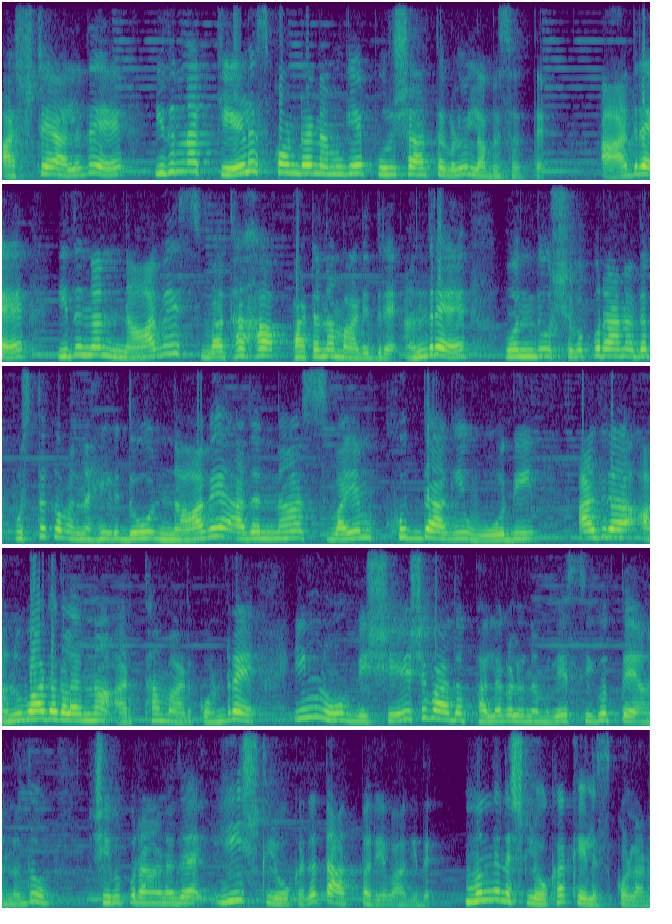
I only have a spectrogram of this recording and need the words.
ಅಷ್ಟೇ ಅಲ್ಲದೆ, ಇದನ್ನು ಕೇಳಿಸ್ಕೊಂಡ್ರೆ ನಮಗೆ ಪುರುಷಾರ್ಥಗಳು ಲಭಿಸುತ್ತೆ. ಆದರೆ, ಇದನ್ನು ನಾವೇ ಸ್ವತಃ ಪಠನ ಮಾಡಿದರೆ, ಅಂದರೆ ಒಂದು ಶಿವಪುರಾಣದ ಪುಸ್ತಕವನ್ನು ಹಿಡಿದು ನಾವೇ ಅದನ್ನು ಸ್ವಯಂ ಖುದ್ದಾಗಿ ಓದಿ ಅದರ ಅನುವಾದಗಳನ್ನು ಅರ್ಥ ಮಾಡಿಕೊಂಡ್ರೆ ಇನ್ನೂ ವಿಶೇಷವಾದ ಫಲಗಳು ನಮಗೆ ಸಿಗುತ್ತೆ ಅನ್ನೋದು ಶಿವಪುರಾಣದ ಈ ಶ್ಲೋಕದ ತಾತ್ಪರ್ಯವಾಗಿದೆ. ಮುಂದಿನ ಶ್ಲೋಕ ಕೇಳಿಸ್ಕೊಳ್ಳೋಣ.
